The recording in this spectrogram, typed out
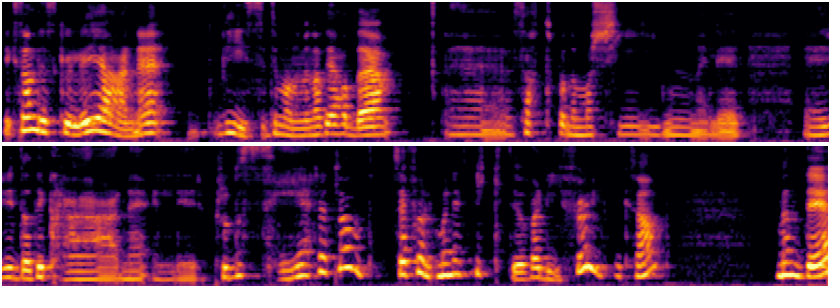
Ikke sant? Jeg skulle gjerne vise til mannen min at jeg hadde eh, satt på den maskinen, eller eh, rydda til klærne, eller produsert et eller annet. Så jeg følte meg litt viktig og verdifull. ikke sant? Men det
